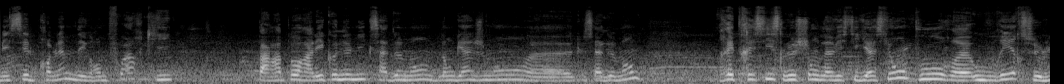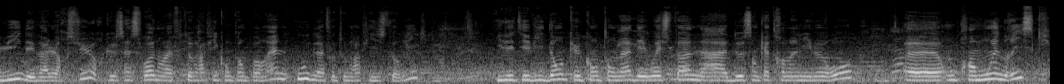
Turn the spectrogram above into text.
mais c'est le problème des grandes foires qui, par rapport à l'économie que ça demande, l'engagement que ça demande, rétrécissent le champ de l'investigation pour ouvrir celui des valeurs sûres, que ce soit dans la photographie contemporaine ou de la photographie historique il est évident que quand on a des Weston à 280 000 euros, euh, on prend moins de risques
